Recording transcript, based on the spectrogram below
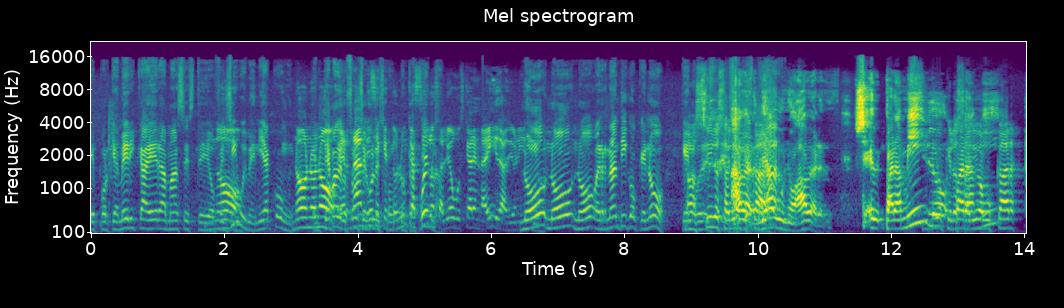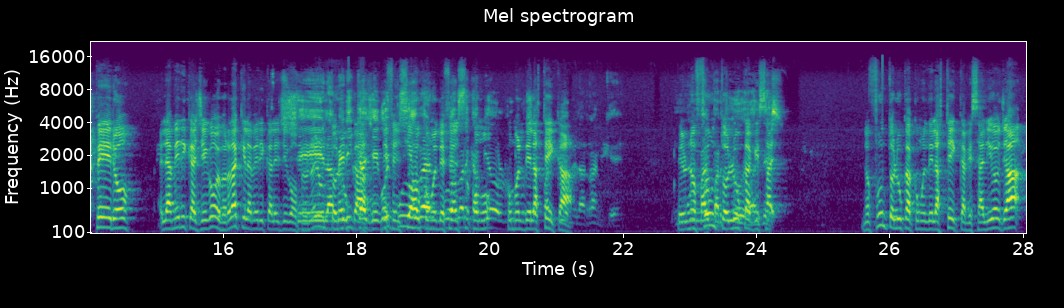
que porque América era más este ofensivo y venía con no no no tema de los Hernán dice que Toluca sí lo salió a buscar en la ida Dionisio. no no no Hernán dijo que no que no, sí lo salió a, buscar ver de a uno a ver para mí lo que lo salió a buscar pero el América llegó, es verdad que el América le llegó, pero no era un Toluca defensivo como el defenso, como, como el del Azteca. Pero no fue un Toluca que salió. No fue un Toluca como el del Azteca, que salió ya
